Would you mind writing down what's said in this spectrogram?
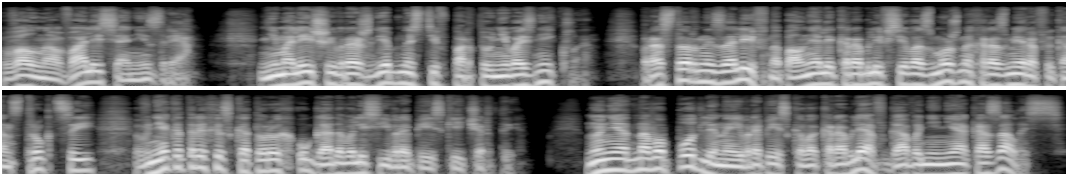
Волновались они зря. Ни малейшей враждебности в порту не возникло. Просторный залив наполняли корабли всевозможных размеров и конструкций, в некоторых из которых угадывались европейские черты но ни одного подлинно европейского корабля в гавани не оказалось.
